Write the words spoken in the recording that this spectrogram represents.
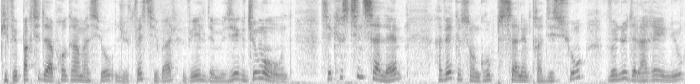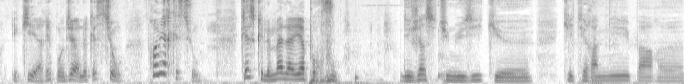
qui fait partie de la programmation du Festival Ville des musiques du monde. C'est Christine Salem avec son groupe Salem Tradition venu de la Réunion et qui a répondu à nos questions. Première question. Qu'est-ce que le Malaya pour vous? Déjà, c'est une musique euh, qui a été ramenée par, euh,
